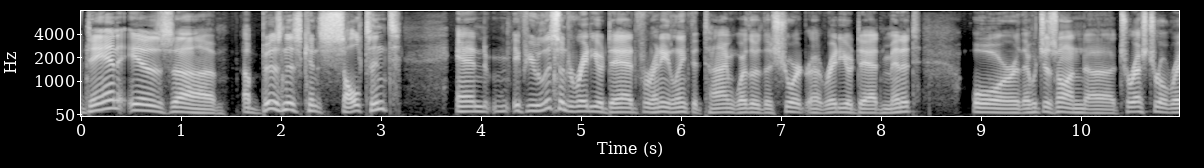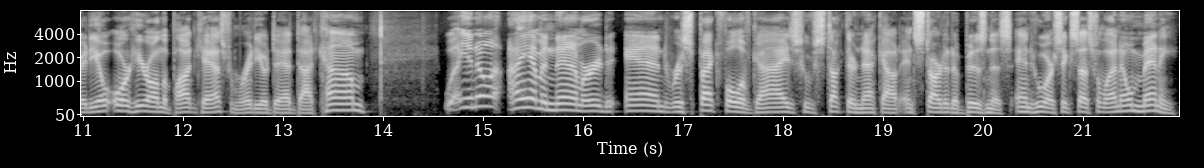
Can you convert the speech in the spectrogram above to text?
Dan is uh, a business consultant. And if you listen to Radio Dad for any length of time, whether the short uh, Radio Dad minute or that which is on uh, terrestrial radio or here on the podcast from radiodad.com. Well, you know, I am enamored and respectful of guys who've stuck their neck out and started a business and who are successful. I know many.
